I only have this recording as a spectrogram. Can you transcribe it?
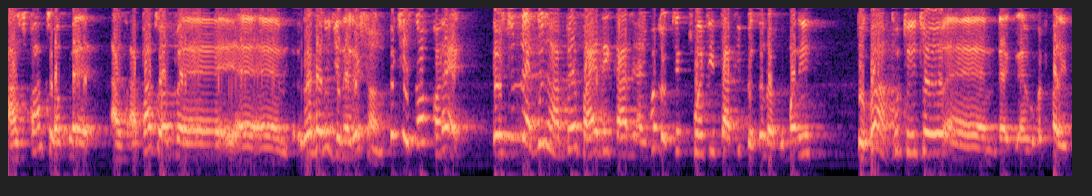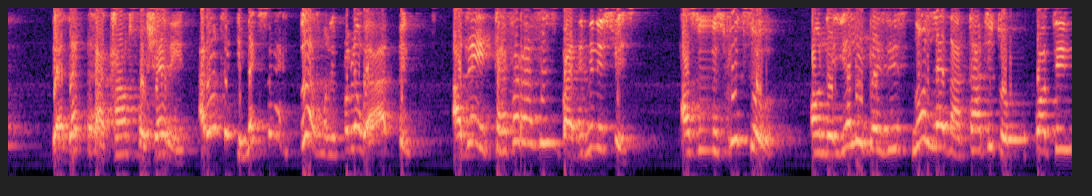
as part of uh, as a part of uh, uh, um, revenue generation, which is not correct. The student going to have paid for ID card and want to take 20, 30 percent of the money to go and put into the, uh, what do you call it? Their that's account for sharing. I don't think it makes sense. That's the problem we're having. Are there interferences by the ministries? As we speak so, on a yearly basis, not less than 30 to 40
